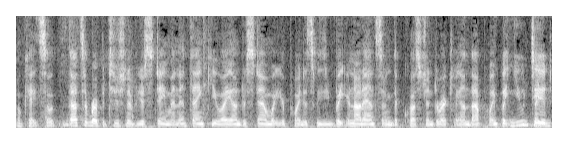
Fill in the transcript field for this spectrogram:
Okay, so that's a repetition of your statement, and thank you. I understand what your point is, but you're not answering the question directly on that point. But you did.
